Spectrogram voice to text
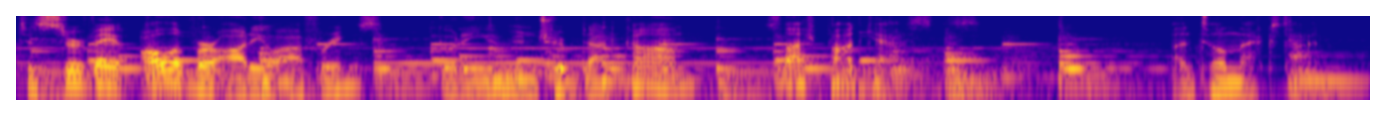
To survey all of our audio offerings, go to uniontrib.com slash podcasts. Until next time.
